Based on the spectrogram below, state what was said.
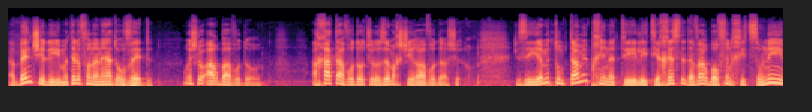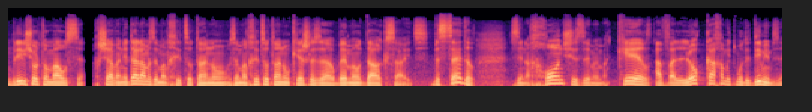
הבן שלי עם הטלפון הנייד עובד, יש לו ארבע עבודות. אחת העבודות שלו זה מכשיר העבודה שלו. זה יהיה מטומטם מבחינתי להתייחס לדבר באופן חיצוני בלי לשאול אותו מה הוא עושה. עכשיו, אני יודע למה זה מלחיץ אותנו, זה מלחיץ אותנו כי יש לזה הרבה מאוד dark sides. בסדר, זה נכון שזה ממכר, אבל לא ככה מתמודדים עם זה.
